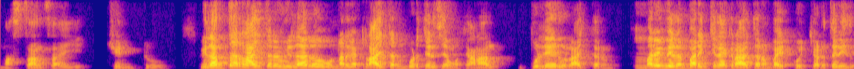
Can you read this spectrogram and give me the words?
మస్తాన్ సాయి చింటూ వీళ్ళంతా రాజతరం వీళ్ళలో ఉన్నారు కాబట్టి రాజతరం కూడా తెలిసేమో ఛానల్ ఇప్పుడు లేరు రాజతరం ఉమ్. మరి వీళ్ళని భరించలేక రాజతరం బయటకు వచ్చాడు తెలీదు.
